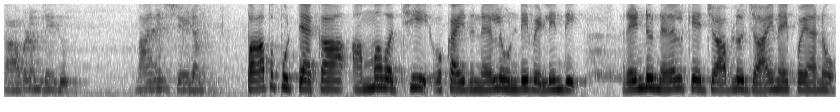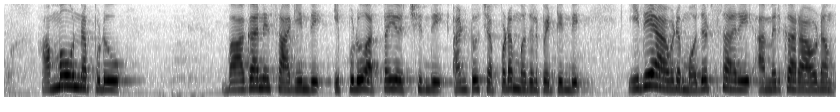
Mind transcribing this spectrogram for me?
కావడం లేదు. మేనేజ్ చేయడం. పాప పుట్టాక అమ్మ వచ్చి ఒక ఐదు నెలలు ఉండి వెళ్ళింది. రెండు నెలలకే జాబ్లో జాయిన్ అయిపోయాను. అమ్మ ఉన్నప్పుడు బాగానే సాగింది. ఇప్పుడు అత్తయ్య వచ్చింది అంటూ చెప్పడం మొదలుపెట్టింది. ఇదే ఆవిడ మొదటిసారి అమెరికా రావడం.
